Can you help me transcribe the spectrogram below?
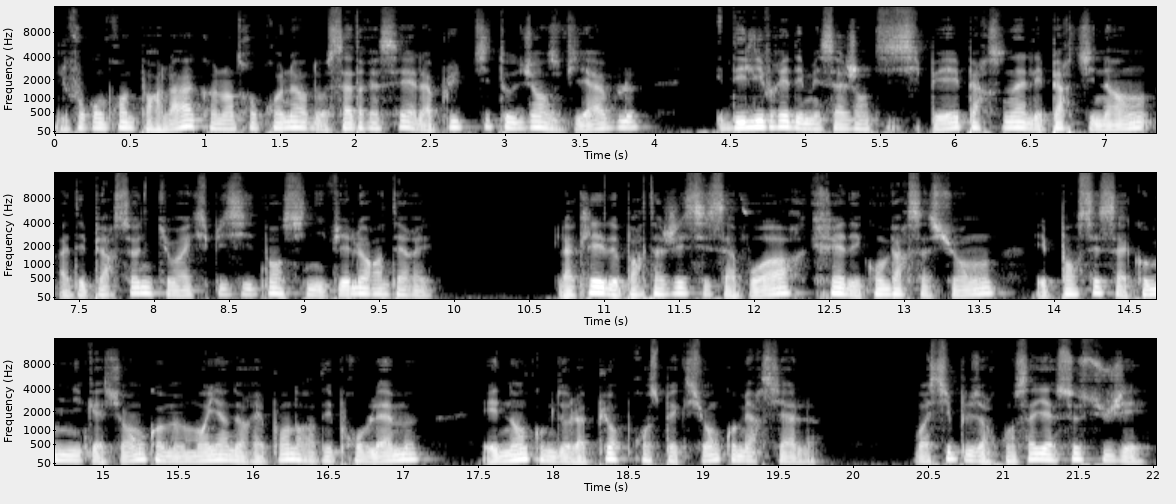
Il faut comprendre par là qu'un entrepreneur doit s'adresser à la plus petite audience viable et délivrer des messages anticipés, personnels et pertinents à des personnes qui ont explicitement signifié leur intérêt. La clé est de partager ses savoirs, créer des conversations et penser sa communication comme un moyen de répondre à des problèmes et non comme de la pure prospection commerciale. Voici plusieurs conseils à ce sujet.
